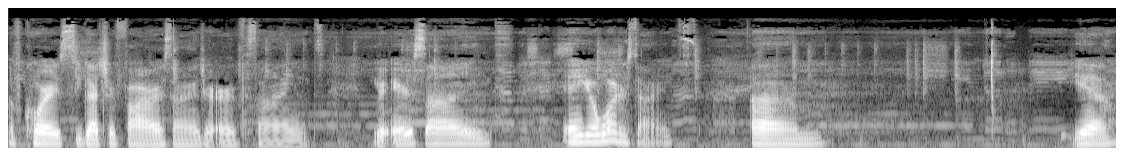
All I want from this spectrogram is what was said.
of course, you got your fire signs, your earth signs, your air signs, and your water signs. Um, yeah.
